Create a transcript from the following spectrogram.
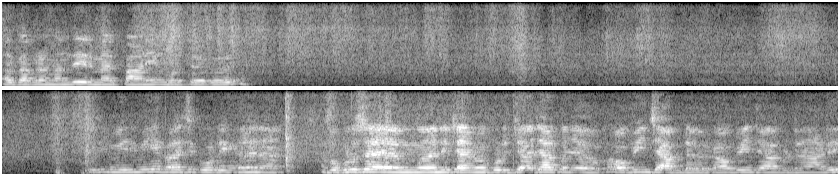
அதுக்கப்புறம் வந்து இருமல் பானையும் கொடுத்துருக்குது. இது இருமையே காய்ச்சி நான். அப்போ குளிசை வேண்டி டைம் குடிச்சாச்சு அது கொஞ்சம் காஃபியும் சாப்பிட்டவர். காஃபியும் சாப்பிட்ட நாடு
